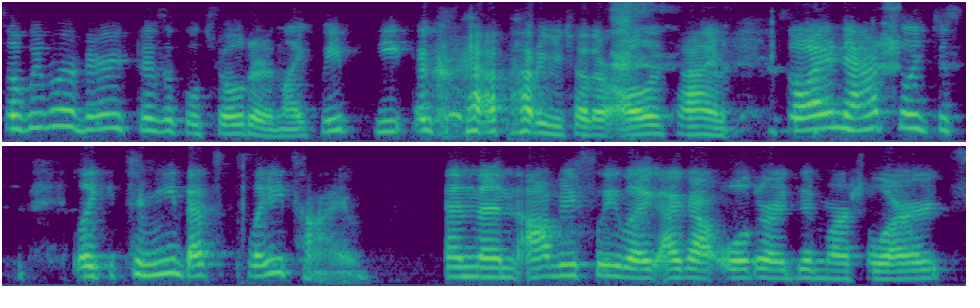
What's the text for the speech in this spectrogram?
So we were very physical children. Like we beat the crap out of each other all the time. So I naturally just like to me that's playtime and then obviously like I got older, I did martial arts,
